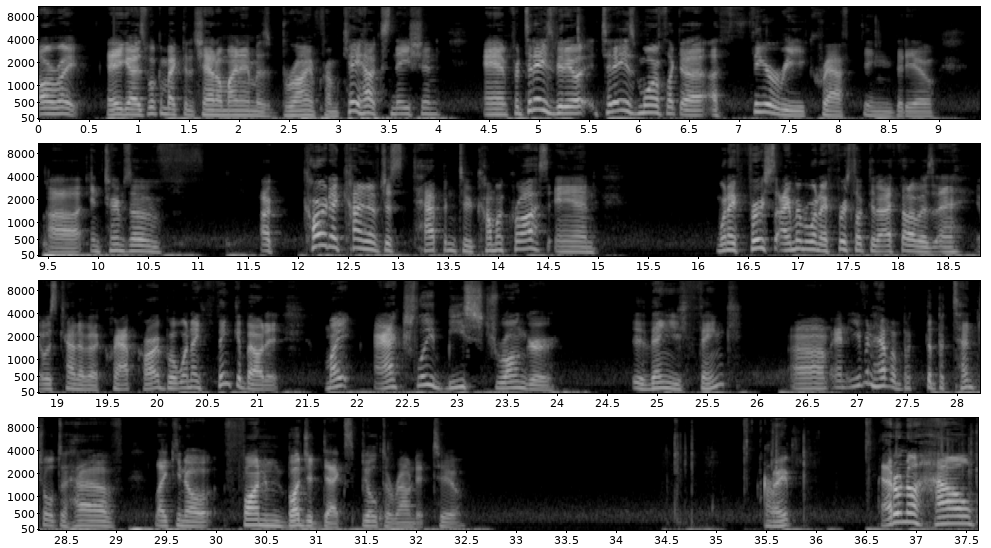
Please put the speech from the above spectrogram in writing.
Alright, hey guys, welcome back to the channel. My name is Brian from KHux Nation. And for today's video, today is more of like a, a theory crafting video. Uh, in terms of a card I kind of just happened to come across and when I first, I remember when I first looked at it, I thought it was, eh, it was kind of a crap card. But when I think about it, might actually be stronger than you think. Um, and even have a, the potential to have like you know fun budget decks built around it too. All right? I don't know how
